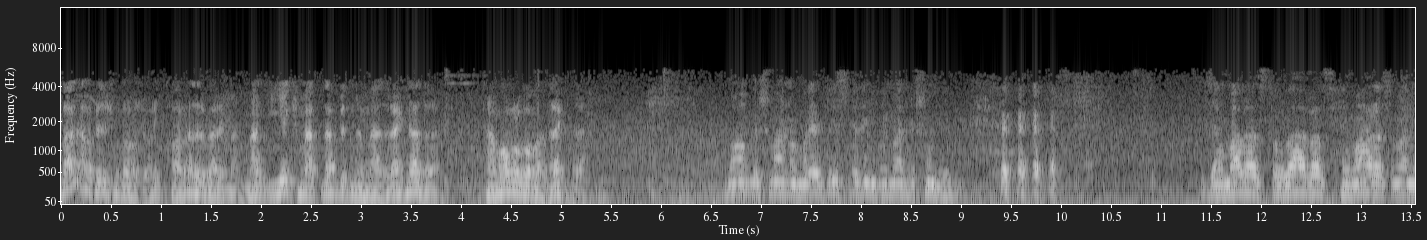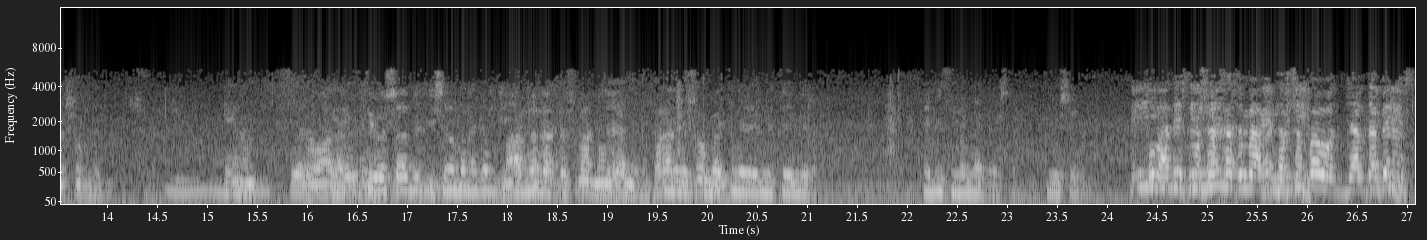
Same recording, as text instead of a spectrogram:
بعد الان پیداش می‌کنم آجا کار نداره برای من. من یک مطلب بدون مدرک ندارم. تمام رو با مدرک دارم. ما هم به شما نمره 20 بدیم به من نشون بدیم جمال است اولاد است حمار است من نشون بدیم ما حدیث من شاید خب حدیث مشخص باب مصطفى و جلده بنویس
